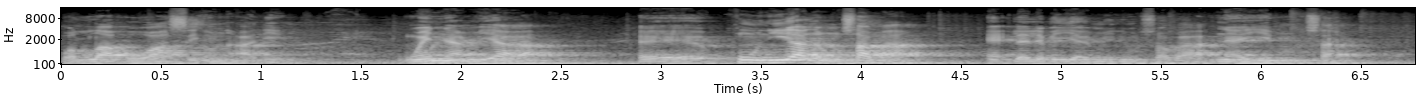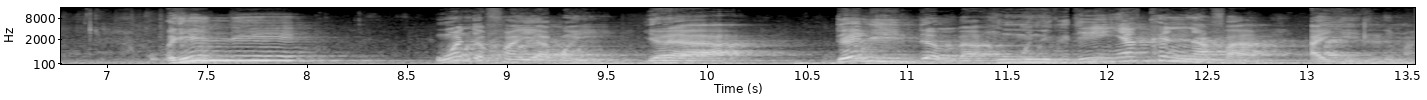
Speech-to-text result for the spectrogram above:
wallahu wasiun alim. Wẽnnaam yaa kũun yalem soaba la leb n yaa minim soaba ne a yemsa rẽnde wãnda fãa yaa bõe yaa dalil dãmba sẽn wilgde yãk n nafa a yɩllmã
